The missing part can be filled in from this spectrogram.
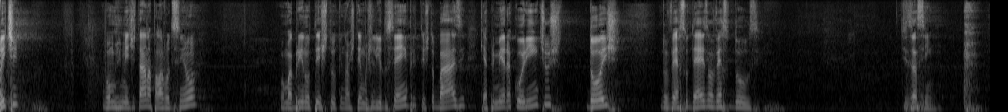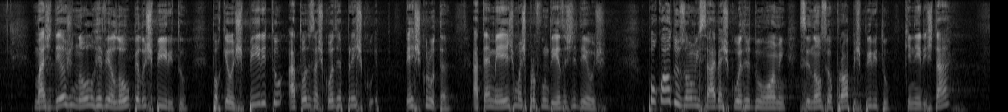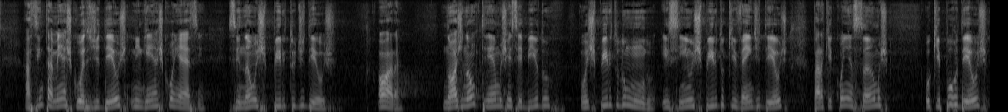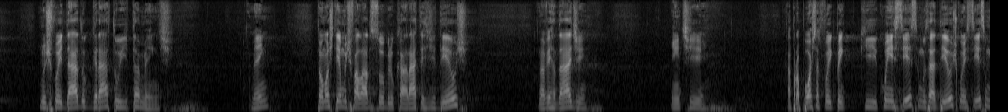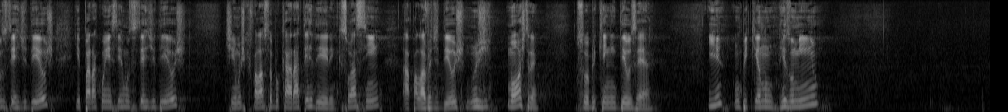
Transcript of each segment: noite. Vamos meditar na palavra do Senhor. Vamos abrir no texto que nós temos lido sempre, texto base, que é 1 Coríntios 2, do verso 10 ao verso 12. Diz assim: Mas Deus nolo revelou pelo Espírito, porque o Espírito a todas as coisas perscruta, até mesmo as profundezas de Deus. Por qual dos homens sabe as coisas do homem, senão seu próprio Espírito que nele está? Assim também as coisas de Deus ninguém as conhece, senão o Espírito de Deus. Ora, nós não temos recebido o Espírito do mundo, e sim o Espírito que vem de Deus, para que conheçamos o que por Deus nos foi dado gratuitamente. Amém? Então nós temos falado sobre o caráter de Deus. Na verdade, a gente a proposta foi que conhecêssemos a Deus, conhecêssemos o ser de Deus, e para conhecermos o ser de Deus, tínhamos que falar sobre o caráter dele, que só assim a palavra de Deus nos mostra sobre quem Deus é. E um pequeno resuminho.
